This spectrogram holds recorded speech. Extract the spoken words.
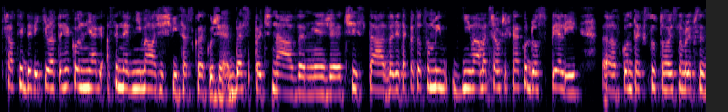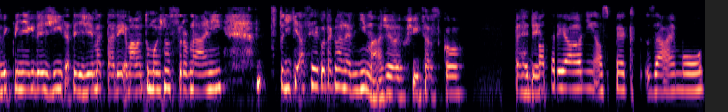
třeba v těch devíti letech jako nějak asi nevnímala, že Švýcarsko jako, že je bezpečná země, že je čistá země, takhle to, co my vnímáme třeba už jako dospělí eh, v kontextu toho, že jsme byli přezvyklí někde žít a teď žijeme tady a máme tu možnost srovnání. To dítě asi jako takhle nevnímá, že Švýcarsko tehdy. Materiální aspekt zájmu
